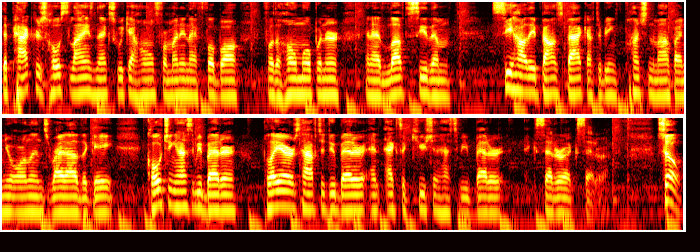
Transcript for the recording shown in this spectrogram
the Packers host Lions next week at home for Monday Night Football for the home opener, and I'd love to see them see how they bounce back after being punched in the mouth by New Orleans right out of the gate. Coaching has to be better, players have to do better, and execution has to be better, etc., etc. So,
